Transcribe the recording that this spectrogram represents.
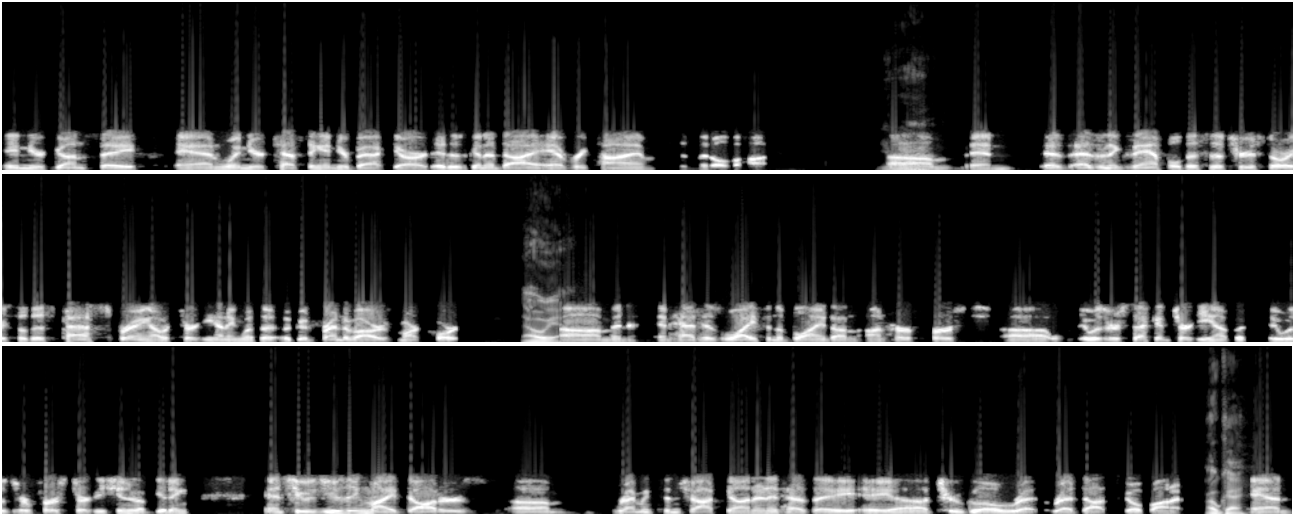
in your gun safe and when you're testing in your backyard. It is going to die every time in the middle of a hunt. Right. Um, and as, as an example, this is a true story. So this past spring, I was turkey hunting with a, a good friend of ours, Mark Court. Oh yeah. Um, and and had his wife in the blind on on her first. Uh, it was her second turkey hunt, but it was her first turkey she ended up getting. And she was using my daughter's um, Remington shotgun, and it has a a uh, TruGlo red red dot scope on it. Okay. And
